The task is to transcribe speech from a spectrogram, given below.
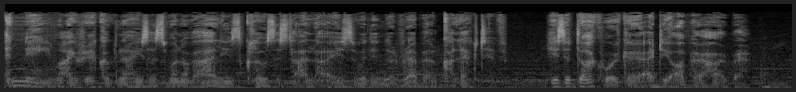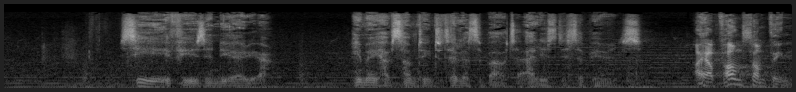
A name I recognize as one of Ali's closest allies within the Rebel Collective. He's a dock worker at the Upper Harbor. See if he's in the area. He may have something to tell us about Ali's disappearance. I have found something!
